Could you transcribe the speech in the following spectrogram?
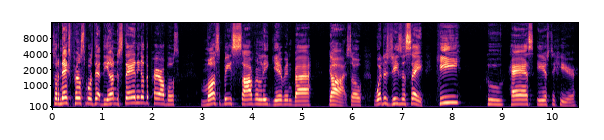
So, the next principle is that the understanding of the parables must be sovereignly given by God. So, what does Jesus say? He who has ears to hear,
